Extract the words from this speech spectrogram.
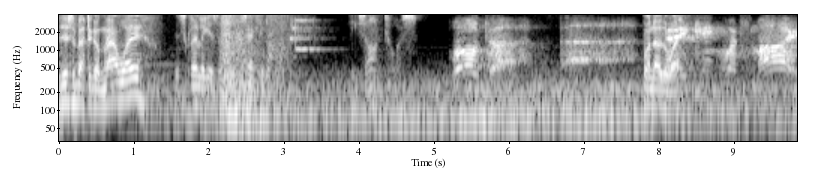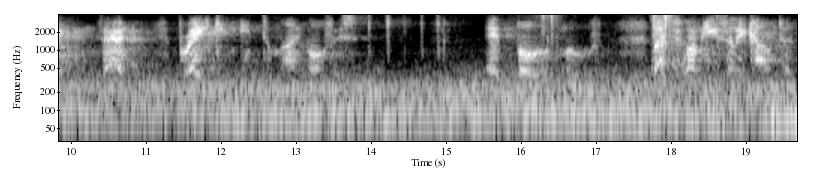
Is this about to go my way? This clearly isn't the executive level. He's on to us. Walter. Ah. Go another way. Taking what's mine, then breaking into my office. A bold move, but one easily countered.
